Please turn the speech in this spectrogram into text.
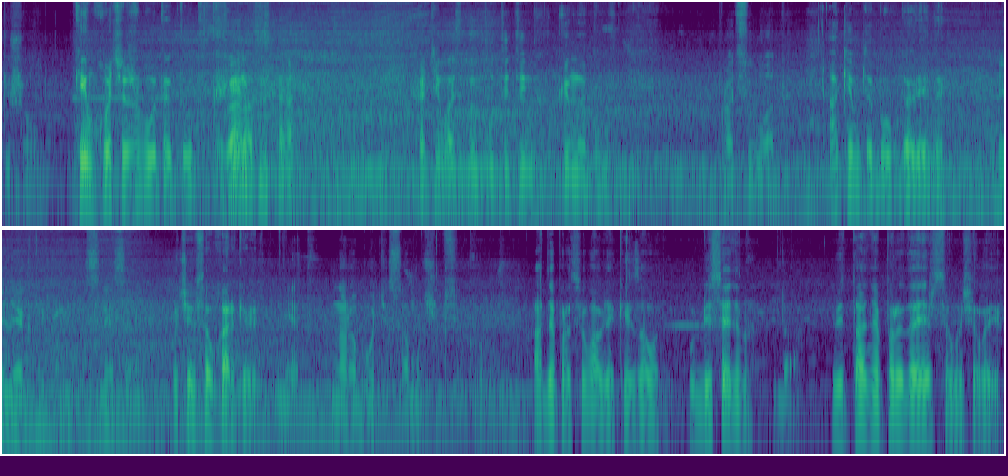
пішов би. Ким хочеш бути тут зараз? Хотілося б бути тим, ким і був. Працювати. А ким ти був до війни? Електриком, слесарем. Учився в Харкові. Ні, на роботі сам учився кругом. А де працював, який завод? У Бесідіно? Да. Вітання передаєш цьому чоловіку?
